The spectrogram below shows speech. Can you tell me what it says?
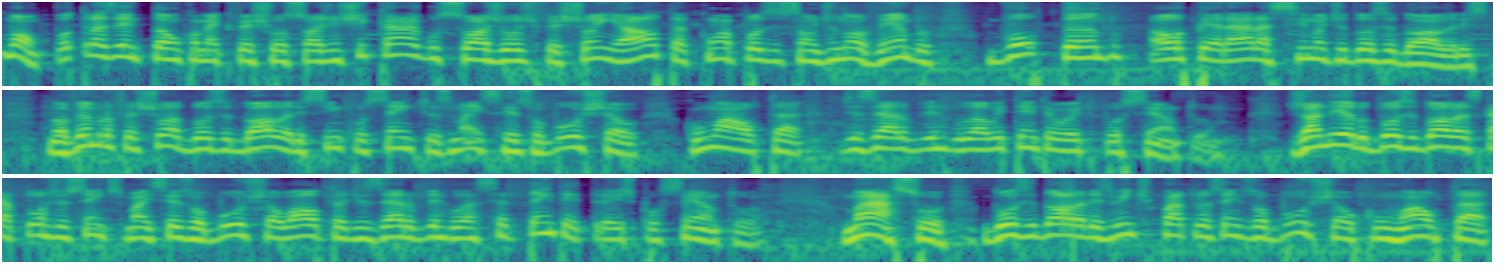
Bom, vou trazer então como é que fechou soja em Chicago. Soja hoje fechou em alta com a posição de novembro, voltando a operar acima de 12 dólares. Novembro fechou a 12 dólares 5 centes mais reis bushel, com alta de 0,88%. Janeiro, 12 dólares 14 centes mais reis bushel, alta de 0,73%. Março, 12 dólares 24 centes o bushel, com alta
